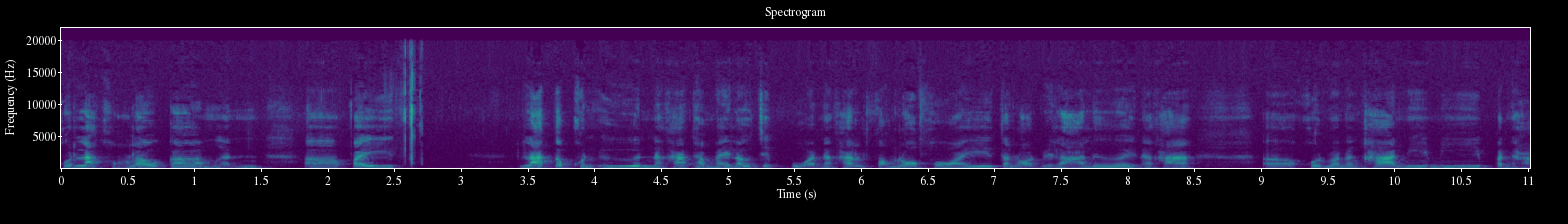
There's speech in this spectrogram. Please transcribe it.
คนรักของเราก็เหมือนอไปรักกับคนอื่นนะคะทำให้เราเจ็บปวดนะคะ ต้องรอคอยตลอดเวลาเลยนะคะคนวันอังคารนี้มีปัญหา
